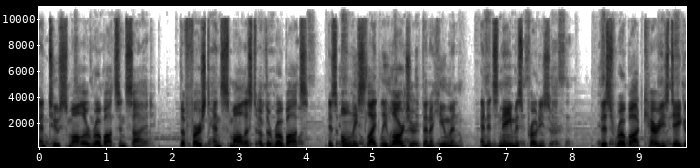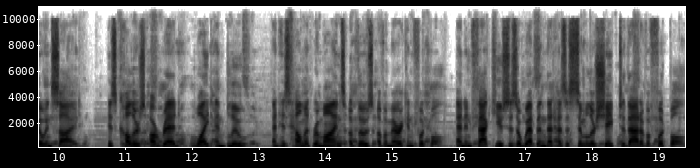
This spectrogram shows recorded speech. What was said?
and two smaller robots inside. The first and smallest of the robots is only slightly larger than a human, and its name is Proteaser. This robot carries Dago inside. His colors are red, white, and blue, and his helmet reminds of those of American football, and in fact uses a weapon that has a similar shape to that of a football,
